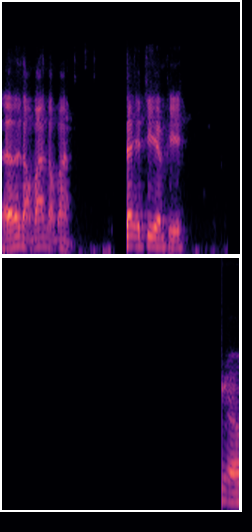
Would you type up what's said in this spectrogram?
เออสองบ้านสองบ้าน ได้ GMP เอา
